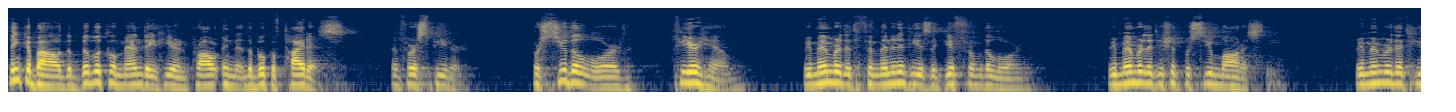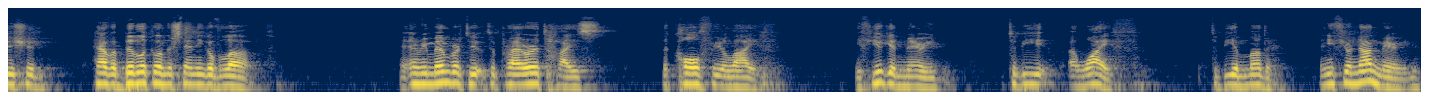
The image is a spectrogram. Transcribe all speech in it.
think about the biblical mandate here in, in the book of Titus and First Peter. Pursue the Lord, fear Him. Remember that femininity is a gift from the Lord. Remember that you should pursue modesty. Remember that you should have a biblical understanding of love. And remember to, to prioritize the call for your life. If you get married, to be a wife, to be a mother. And if you're not married,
